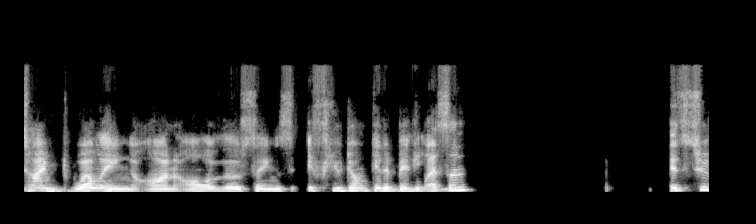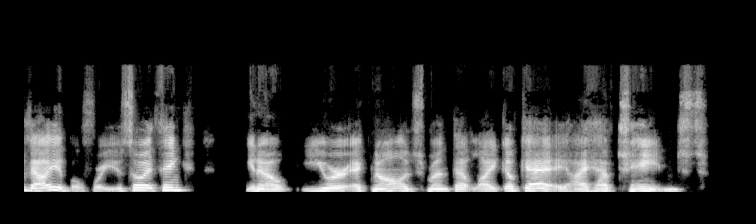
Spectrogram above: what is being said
time dwelling on all of those things. If you don't get a big lesson, it's too valuable for you. So I think, you know, your acknowledgement that, like, okay, I have changed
